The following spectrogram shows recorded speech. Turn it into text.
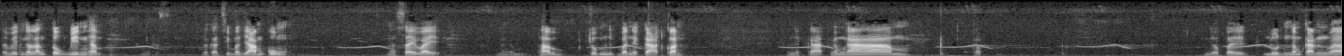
ต่เว้นกำลังตกดินครับ แล้วก็สิมายามกุ้งใส่ไว้พาชมบรรยากาศก่อน บรรยากาศงามๆครับ เดี๋ยวไปลุ่นน้ำกันว่า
